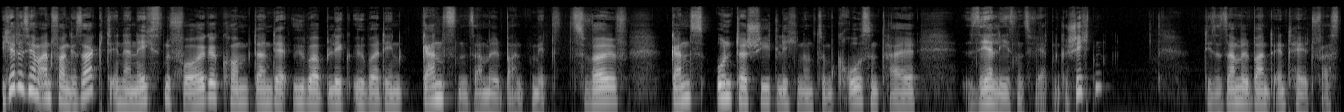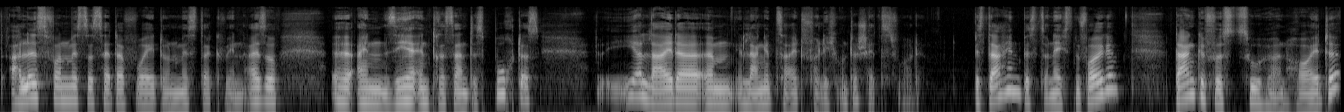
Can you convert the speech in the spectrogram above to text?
Ich hatte es ja am Anfang gesagt, in der nächsten Folge kommt dann der Überblick über den ganzen Sammelband mit zwölf ganz unterschiedlichen und zum großen Teil sehr lesenswerten Geschichten. Dieser Sammelband enthält fast alles von Mr. Satterthwaite und Mr. Quinn. Also äh, ein sehr interessantes Buch, das ja leider ähm, lange Zeit völlig unterschätzt wurde. Bis dahin, bis zur nächsten Folge. Danke fürs Zuhören heute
